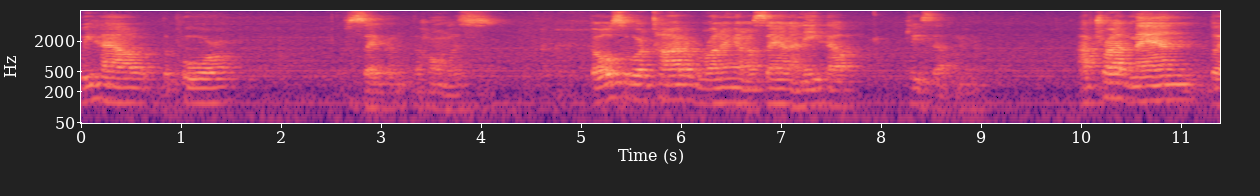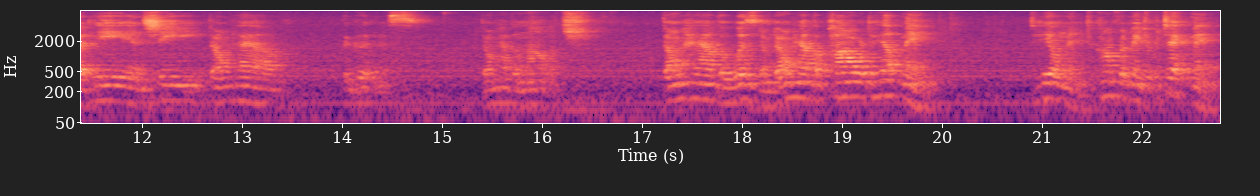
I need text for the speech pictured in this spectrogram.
We have the poor, the forsaken, the homeless. Those who are tired of running and are saying, I need help, please help me. I've tried man, but he and she don't have the goodness, don't have the knowledge, don't have the wisdom, don't have the power to help me, to heal me, to comfort me, to protect me.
